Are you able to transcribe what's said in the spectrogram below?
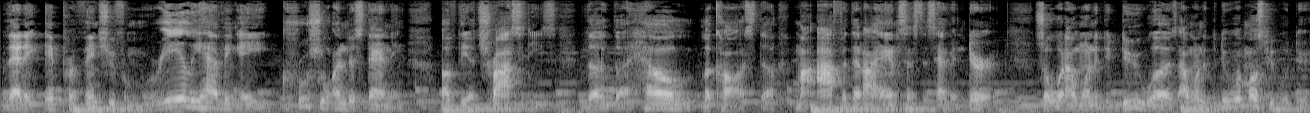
that it, it, prevents you from really having a crucial understanding of the atrocities, the the holocaust, the ma'afa that our ancestors have endured. So what I wanted to do was I wanted to do what most people do.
